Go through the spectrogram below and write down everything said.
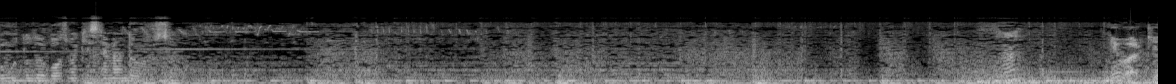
Bu mutluluğu bozmak istemem doğrusu. Ha? Ne var ki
